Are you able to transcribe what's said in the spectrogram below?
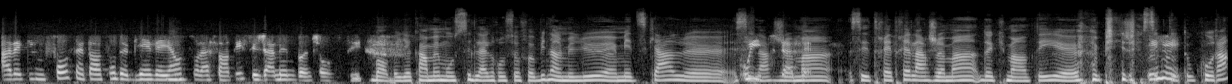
avec une fausse intention de bienveillance mm. sur la santé, c'est jamais une bonne chose. Bon, ben il y a quand même aussi de la grossophobie dans le milieu euh, médical. Euh, c'est largement, c'est très très largement documenté. Euh, puis je sais que mm-hmm. tu es au courant.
